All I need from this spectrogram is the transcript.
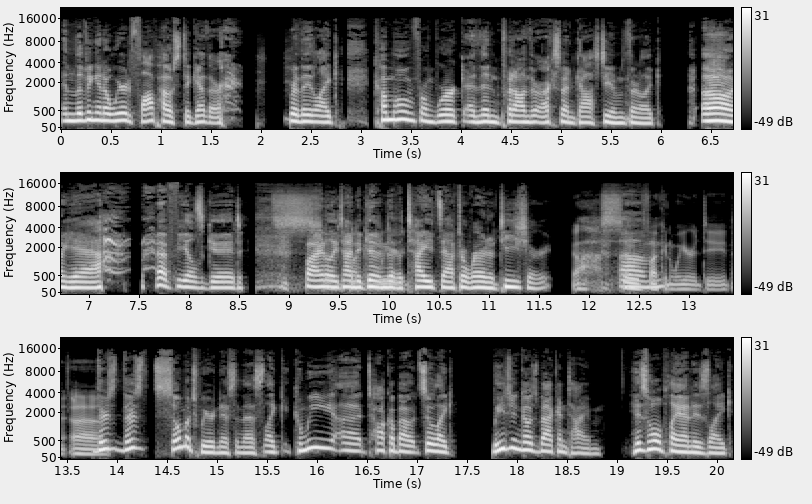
and living in a weird flop house together where they like come home from work and then put on their x-men costumes they're like oh yeah. That feels good. Finally time to get into the tights after wearing a t-shirt. Oh, so Um, fucking weird, dude. Uh, there's there's so much weirdness in this. Like can we uh talk about so like legion goes back in time. His whole plan is like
